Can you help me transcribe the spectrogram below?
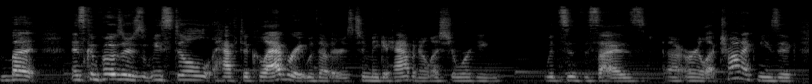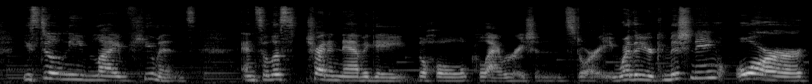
But as composers, we still have to collaborate with others to make it happen unless you're working with synthesized uh, or electronic music. You still need live humans. And so let's try to navigate the whole collaboration story, whether you're commissioning or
